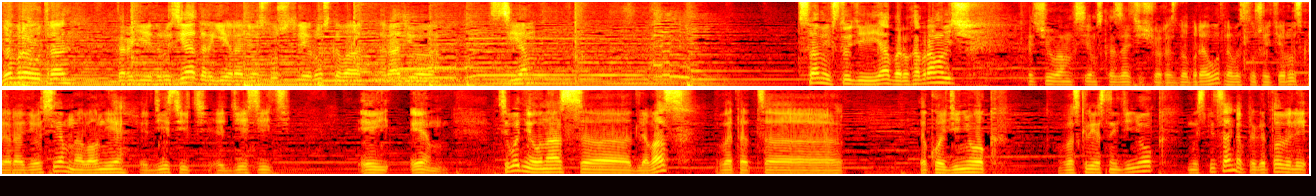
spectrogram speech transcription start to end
Доброе утро, дорогие друзья, дорогие радиослушатели русского радио 7. С вами в студии я, Барух Абрамович. Хочу вам всем сказать еще раз доброе утро. Вы слушаете русское радио 7 на волне 10.10 10 АМ. Сегодня у нас э, для вас в этот э, такой денек, воскресный денек, мы специально приготовили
